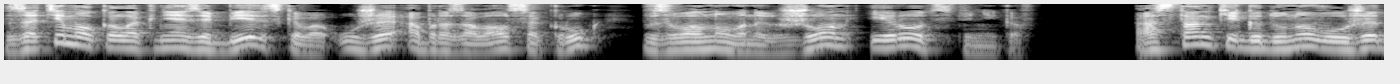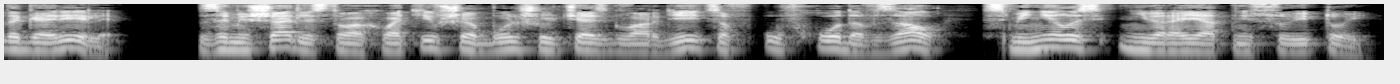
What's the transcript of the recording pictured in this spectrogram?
Затем около князя Бельского уже образовался круг взволнованных жен и родственников. Останки Годунова уже догорели. Замешательство, охватившее большую часть гвардейцев у входа в зал, сменилось невероятной суетой.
